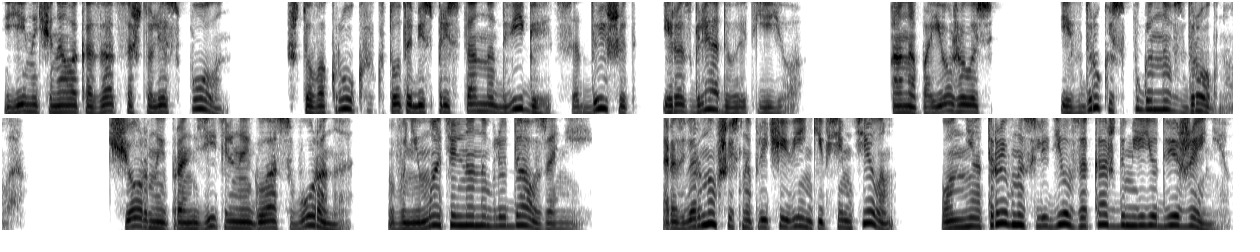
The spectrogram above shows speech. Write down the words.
ей начинало казаться, что лес полон, что вокруг кто-то беспрестанно двигается, дышит и разглядывает ее. Она поежилась и вдруг испуганно вздрогнула. Черный пронзительный глаз ворона внимательно наблюдал за ней. Развернувшись на плече Веньки всем телом, он неотрывно следил за каждым ее движением.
